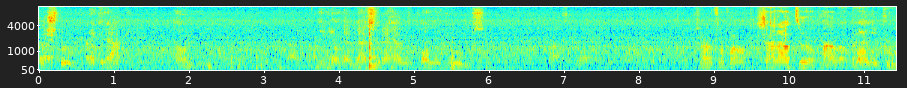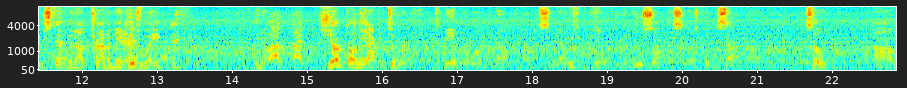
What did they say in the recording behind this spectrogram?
push through, you make it happen. Um, you know that match that I had with Apollo Crews. Shout out to Apollo. Shout out to Apollo, man. Apollo Crews stepping up, trying to make Yeah. his way. You know, I, I jumped on the opportunity to be able to work with him. I said, man, we can, you know, we can do something. I said, let's pick this up. So, um,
